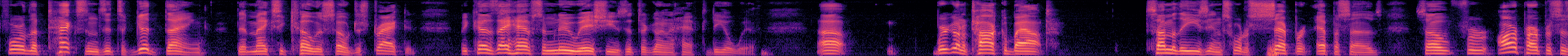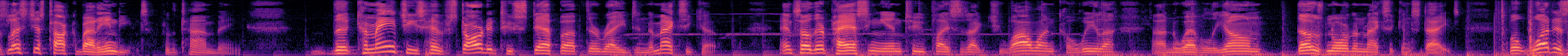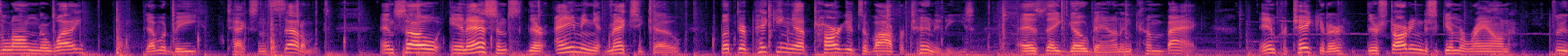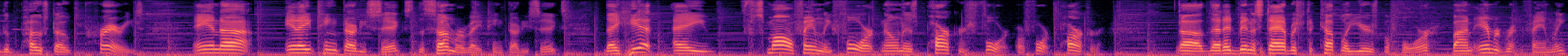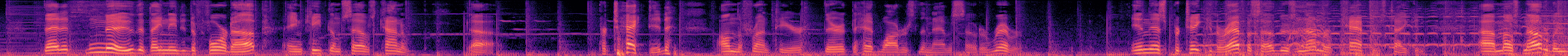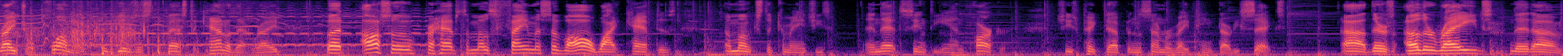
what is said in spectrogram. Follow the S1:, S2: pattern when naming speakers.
S1: for the Texans, it's a good thing that Mexico is so distracted because they have some new issues that they're going to have to deal with. Uh, we're going to talk about some of these in sort of separate episodes. So, for our purposes, let's just talk about Indians for the time being. The Comanches have started to step up their raids into Mexico. And so they're passing into places like Chihuahua and Coahuila, uh, Nuevo Leon, those northern Mexican states. But what is along their way? That would be Texan settlements. And so, in essence, they're aiming at Mexico, but they're picking up targets of opportunities as they go down and come back. In particular, they're starting to skim around through the post oak prairies. And uh, in 1836, the summer of 1836, they hit a small family fort known as Parker's Fort or Fort Parker uh, that had been established a couple of years before by an immigrant family that it knew that they needed to fort up and keep themselves kind of uh, protected on the frontier there at the headwaters of the Navasota River. In this particular episode, there's a number of captives taken, uh, most notably Rachel Plummer, who gives us the best account of that raid, but also perhaps the most famous of all white captives amongst the Comanches, and that's Cynthia Ann Parker. She's picked up in the summer of 1836. Uh, there's other raids that uh,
